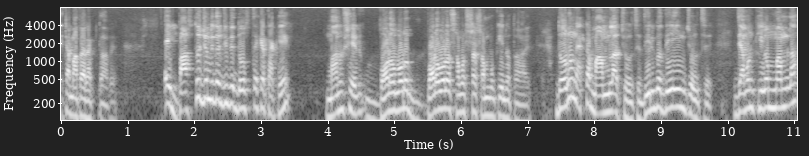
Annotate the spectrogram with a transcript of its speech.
এটা মাথায় রাখতে হবে। এই বাস্তুজনিত যদি দোষ থেকে থাকে মানুষের বড় বড় বড় বড় সমস্যার সম্মুখীন হতে হয়। ধরুন একটা মামলা চলছে, দীর্ঘদিন চলছে। যেমন কিরম মামলা?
